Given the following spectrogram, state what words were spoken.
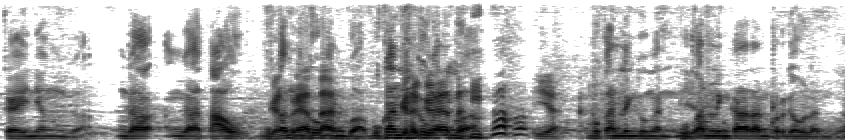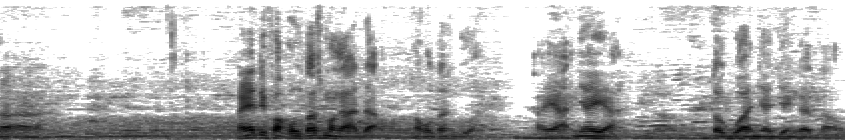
Kayaknya nggak nggak nggak tahu. Bukan kelihatan. lingkungan gua bukan Nggak lingkungan gua. kelihatan. iya. Bukan lingkungan bukan lingkaran pergaulan gua. Ah, kayaknya di fakultas mah nggak ada fakultas gua. Kayaknya ya atau guanya aja yang nggak tahu.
